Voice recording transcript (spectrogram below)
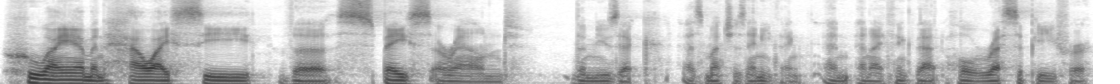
who I am and how I see the space around the music as much as anything. And, and I think that whole recipe for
